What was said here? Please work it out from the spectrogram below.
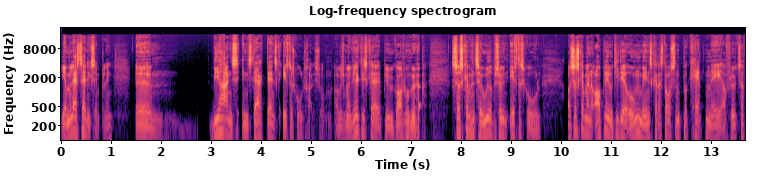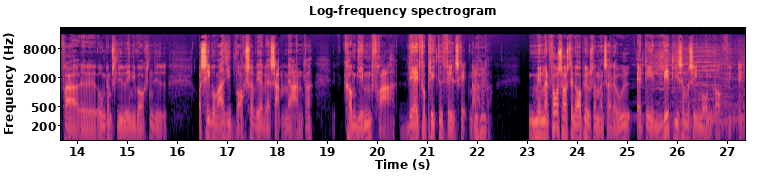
Jamen lad os tage et eksempel. Ikke? Øh, vi har en, en stærk dansk efterskoletradition, og hvis man virkelig skal blive i godt humør, så skal man tage ud og besøge en efterskole. Og så skal man opleve de der unge mennesker, der står sådan på kanten af og flytter sig fra øh, ungdomslivet ind i voksenlivet, og se, hvor meget de vokser ved at være sammen med andre, komme hjemmefra, være et forpligtet fællesskab med mm-hmm. andre. Men man får så også den oplevelse, når man tager derud, at det er lidt ligesom at se en Morten Korch-film. Ikke?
